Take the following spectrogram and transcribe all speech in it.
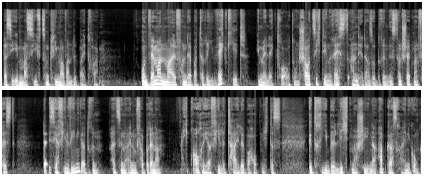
dass sie eben massiv zum Klimawandel beitragen. Und wenn man mal von der Batterie weggeht im Elektroauto und schaut sich den Rest an, der da so drin ist, dann stellt man fest, da ist ja viel weniger drin als in einem Verbrenner. Ich brauche ja viele Teile überhaupt nicht. Das Getriebe, Lichtmaschine, Abgasreinigung.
